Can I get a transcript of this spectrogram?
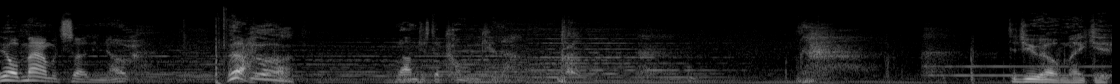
The old man would certainly know. Well, I'm just a common killer. Did you help make it?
